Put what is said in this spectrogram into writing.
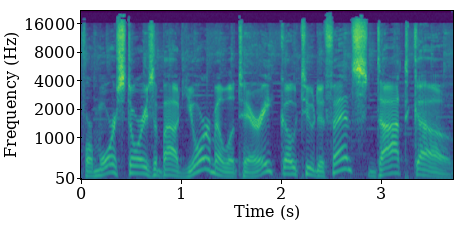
For more stories about your military, go to defense.gov.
